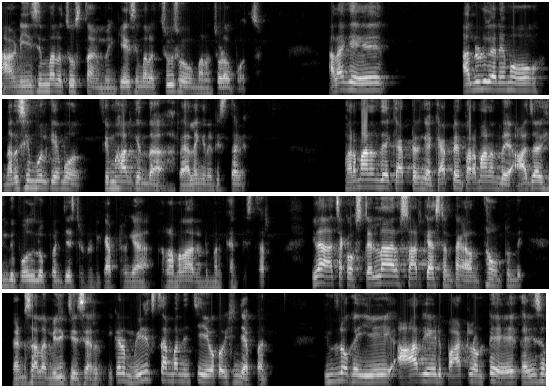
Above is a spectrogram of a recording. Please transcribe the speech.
ఆవిడ ఈ సినిమాలో చూస్తామేమో ఇంకే సినిమాలో చూసి మనం చూడకపోవచ్చు. అలాగే అల్లుడుగానేమో నరసింహులకేమో సింహాల కింద రేలంగి నటిస్తాడు. పరమానందే కెప్టెన్గా కెప్టెన్ పరమానందే ఆజాద్ హిందీ పోజులో పనిచేసినటువంటి కెప్టెన్గా రమణారెడ్డి మనకు కనిపిస్తారు. ఇలా చక్క స్టెల్లార్ స్టార్ క్యాస్ట్ అంటే అదంతా ఉంటుంది. ఘంటసాల మ్యూజిక్ చేశారు. ఇక్కడ మ్యూజిక్ సంబంధించి ఒక విషయం చెప్పాలి. ఇందులో ఒక ఏ ఆరు ఏడు పాటలు ఉంటే కనీసం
